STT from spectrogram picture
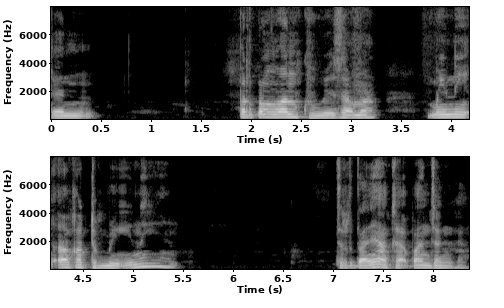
Dan pertemuan gue sama mini akademi ini ceritanya agak panjang ya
